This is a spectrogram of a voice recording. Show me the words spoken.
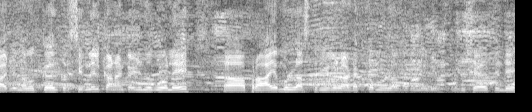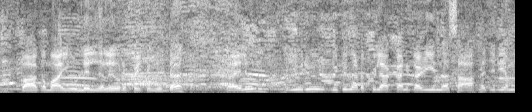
കാര്യം നമുക്ക് ദൃശ്യങ്ങളിൽ കാണാൻ കഴിയുന്ന പോലെ പ്രായമുള്ള സ്ത്രീകൾ അടക്കമുള്ളവർ ഈ ഒരു പ്രതിഷേധത്തിന്റെ ഭാഗമായി ഉള്ളിൽ നിലയുറപ്പിക്കുന്നുണ്ട്. എന്തായാലും ഈ ഒരു വിധി നടപ്പിലാക്കാൻ കഴിയുന്ന സാഹചര്യം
